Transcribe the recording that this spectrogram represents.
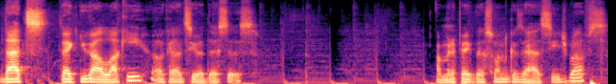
that's like you got lucky. Okay, let's see what this is. I'm gonna pick this one because it has siege buffs.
